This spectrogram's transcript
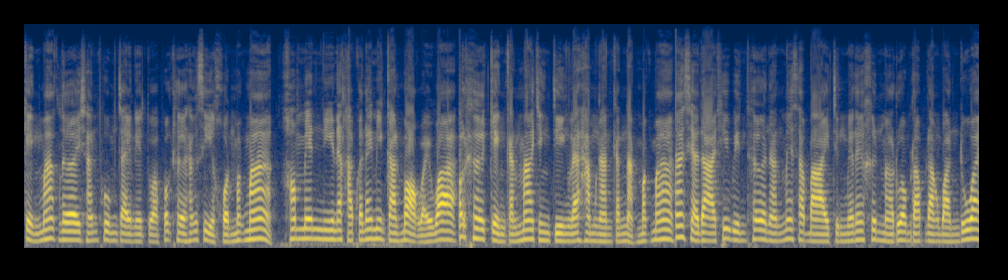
เก่งมากเลย ฉันภูมิใจในตัวพวกเธอทั้ง 4 คนมากคอมเมนต์นี้นะครับก็ได้มีการบอกไว้ว่าพวกเธอเก่งกันมากจริง ๆ และทำงานกันหนักมากๆ น่าเสียดายที่วินเทอร์นั้นไม่สบายจึงไม่ได้ขึ้นมาร่วมรับรางวัลด้วย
